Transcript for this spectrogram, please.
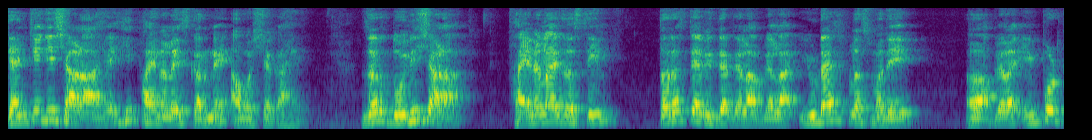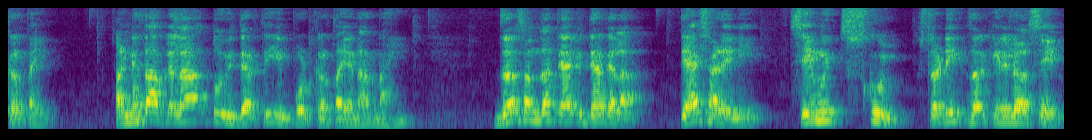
त्यांची जी शाळा आहे ही फायनलाइज करणे आवश्यक आहे. जर दोन्ही शाळा फायनलाइज असतील तरच त्या विद्यार्थ्याला आपल्याला युडॅश प्लसमध्ये आपल्याला इम्पोर्ट करता येईल. अन्यथा आपल्याला तो विद्यार्थी इम्पोर्ट करता येणार नाही. जर समजा त्या विद्यार्थ्याला त्या शाळेने सेम विथ स्कूल स्टडी जर केलेलं असेल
